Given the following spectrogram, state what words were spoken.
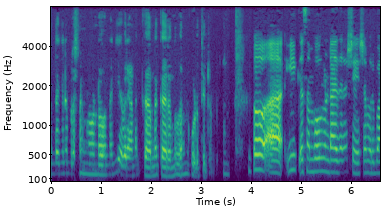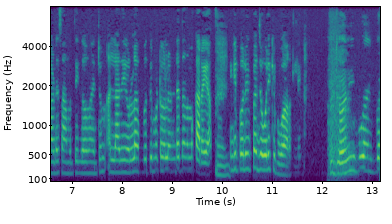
എന്തെങ്കിലും പ്രശ്നങ്ങളോ ഉണ്ടാവുന്നെങ്കിൽ അവരാണ് കാരണക്കാരെന്ന് പറഞ്ഞ് കൊടുത്തിട്ടുണ്ട്. ഇപ്പോ ഈ സംഭവം ഉണ്ടായതിനു ശേഷം ഒരുപാട് സാമ്പത്തികമായിട്ടും അല്ലാതെയുള്ള ബുദ്ധിമുട്ടുകൾ ഉണ്ടെന്ന് നമുക്കറിയാം. എങ്കിൽ പോലും ഇപ്പൊ ജോലിക്ക് പോകാറില്ലേ? ജോലിക്ക് പോവാൻ ഇപ്പൊ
